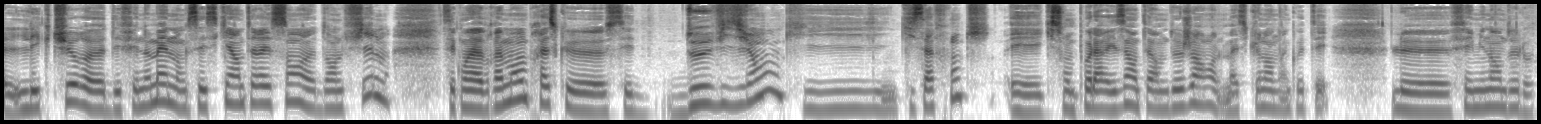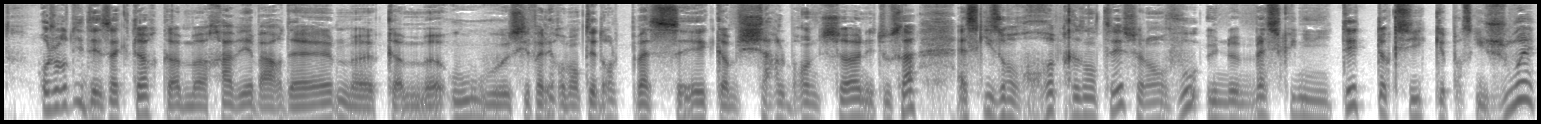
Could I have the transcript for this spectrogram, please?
lecture des phénomènes. Donc c'est ce qui est intéressant dans le film, c'est qu'on a vraiment presque ces deux visions qui qui s'affrontent et qui sont polarisées en termes de genre, le masculin d'un côté, le féminin de l'autre. Aujourd'hui, des acteurs comme Javier Bardem, comme ou s'il fallait remonter dans le passé, comme Charles Bronson et tout ça, est-ce qu'ils ont représenté, selon vous, une masculinité toxique? Parce qu'ils jouaient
